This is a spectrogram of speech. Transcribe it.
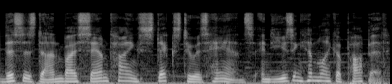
This is done by Sam tying sticks to his hands and using him like a puppet.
